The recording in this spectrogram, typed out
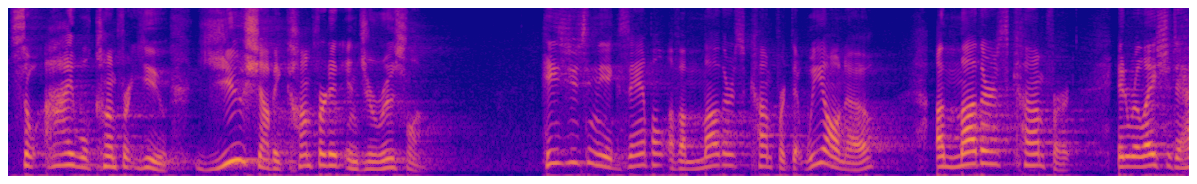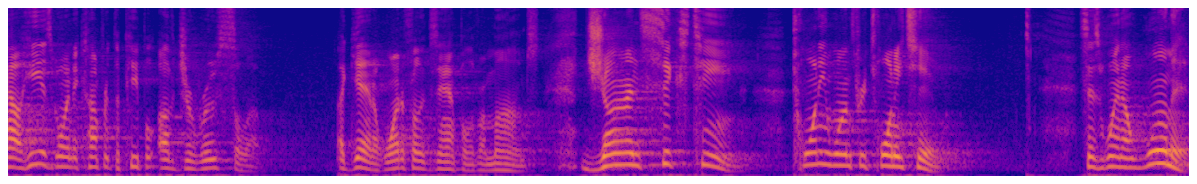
so I will comfort you. You shall be comforted in Jerusalem. He's using the example of a mother's comfort that we all know, a mother's comfort in relation to how he is going to comfort the people of Jerusalem. Again, a wonderful example of our moms. John 16, 21 through 22 says, When a woman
